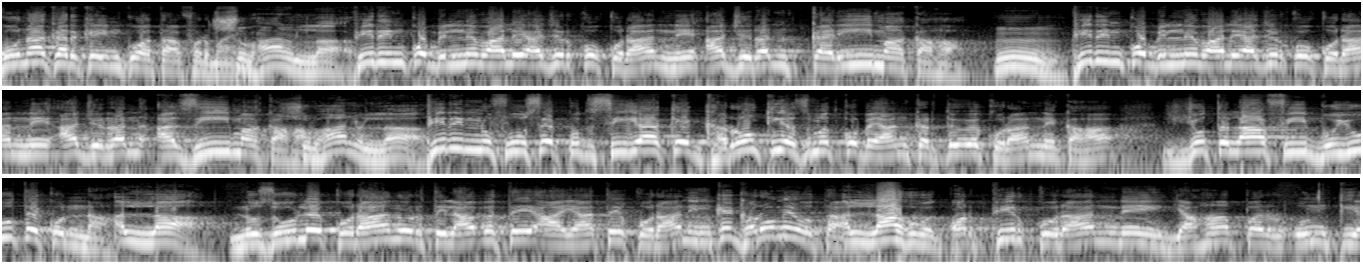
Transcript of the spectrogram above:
گنا کر کے ان کو عطا فرمائے گا سبحان اللہ پھر ان کو ملنے والے اجر کو قرآن نے اجرن کریمہ کہا۔ پھر ان کو ملنے والے اجر کو قرآن نے اجرن عظیمہ کہا۔ سبحان اللہ پھر ان نفوس قدسیہ کے گھروں کی عظمت کو بیان کرتے ہوئے قرآن نے کہا یتلا فی بیوت کنہ اللہ۔ نزول قرآن اور تلاوت آیات قرآن ان کے گھروں میں ہوتا اللہ اکبر۔ اور پھر قرآن نے یہاں پر ان کی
